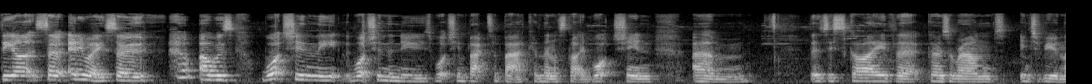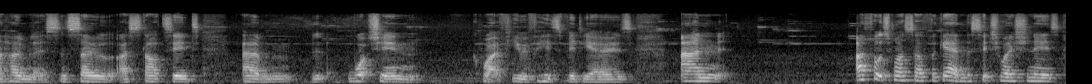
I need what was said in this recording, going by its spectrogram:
the uh, so anyway, so I was watching the watching the news, watching back to back, and then I started watching um, there's this guy that goes around interviewing the homeless, and so I started um, watching quite a few of his videos, and I thought to myself again, the situation is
